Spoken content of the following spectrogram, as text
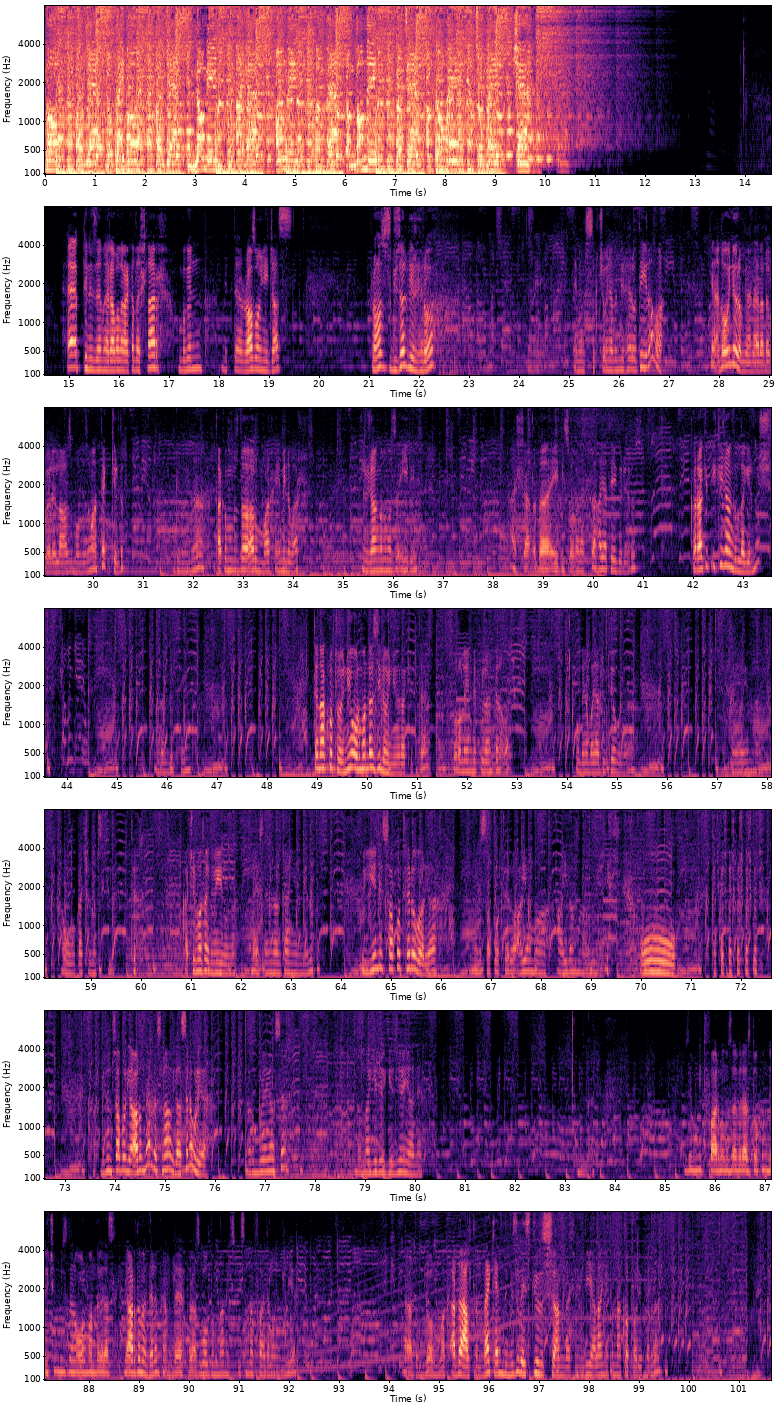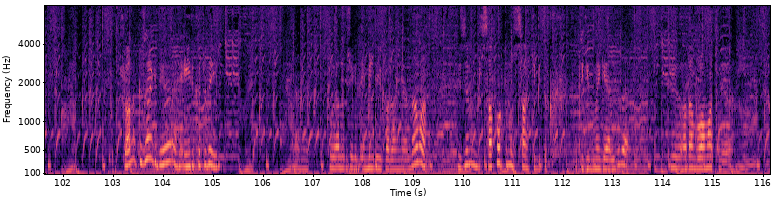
stable, oh yeah, no label, oh yeah, you know me, I have only a path, I'm lonely, but damn, I'm going to win, yeah. Hepinize merhabalar arkadaşlar. Bugün birlikte Raz oynayacağız. Raz güzel bir hero. Benim sıkça oynadığım bir hero değil ama genelde oynuyorum yani arada böyle lazım olduğu zaman tek girdim. Bugün oyuna. Takımımızda Arum var, Emil var. Bizim jungle'ımızda Eevee. Aşağıda da ADC olarak da Hayate'yi görüyoruz. Rakip iki jungle'la girmiş. Bir de Nakrot oynuyor. Ormanda Zil oynuyor rakipte. Sonra lane'de Fiorentina var. Bu beni bayağı dürtüyor burada. Oo kaçırdım skill'i. Tüh. Kaçırmasaydım iyiydi onu. Neyse biraz can yenileyelim. Bu yeni support hero var ya. Yeni support hero Ayama. Ayla mı öyle bir şey. Oo. Kaç kaç kaç kaç kaç kaç. Bak bizim sabır ya Arun neredesin abi gelsene buraya. Arun buraya gelse. Adamlar geliyor geziyor yani. Bizim mid farmımıza biraz dokunduğu için bizden ormanda biraz yardım edelim hem de biraz Golden'dan XP'sinden faydalanalım diye. Yardımcı olmak adı altında kendimizi besliyoruz şu anda. Şimdi yalan yakın naklot var yukarıda. Şu anlık güzel gidiyor. Eğri kötü değil. Yani duyarlı bir şekilde Emil de yukarıdan geldi ama bizim supportumuz sanki bir tık kötü gibime geldi de çünkü adam roam atmıyor.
